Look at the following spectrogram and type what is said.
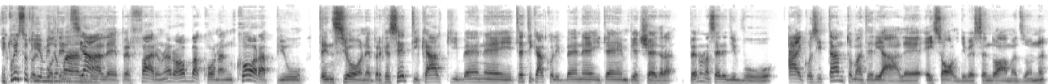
è questo che io mi domando. potenziale per fare una roba con ancora più tensione perché se ti calchi bene se ti calcoli bene i tempi eccetera per una serie tv hai così tanto materiale e i soldi essendo Amazon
